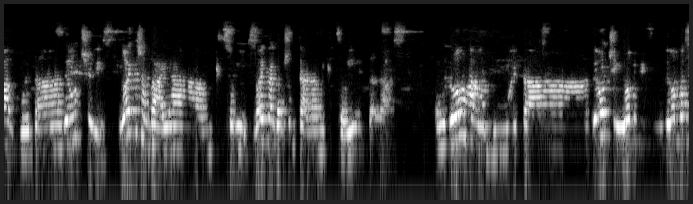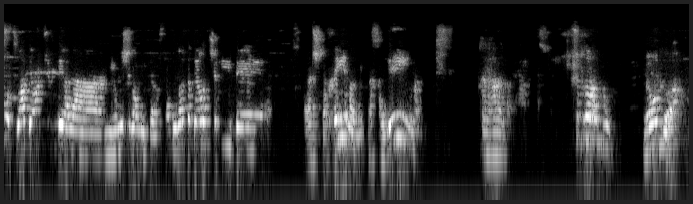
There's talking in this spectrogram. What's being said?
אהבו את הדעות שלי. לא הייתה שם בעיה מקצועית, לא הייתה גם שום טענה מקצועית על אז. הם לא אהבו את הדעות שלי, לא בפנים, לא בחוץ, לא הדעות שלי על הניהול של האוניברסיטה, ולא את הדעות שלי על השטחים, על מתנחלים, על. פשוט לא אהבו, מאוד לא אהבו.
